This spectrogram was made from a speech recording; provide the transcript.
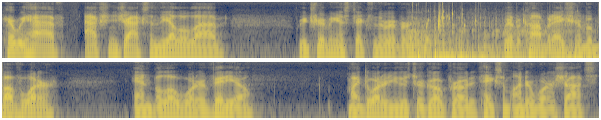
Here we have Action Jackson, the Yellow Lab, retrieving a stick from the river. We have a combination of above water and below water video. My daughter used her GoPro to take some underwater shots,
